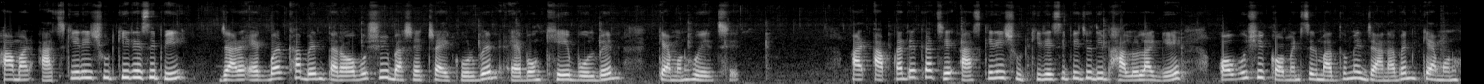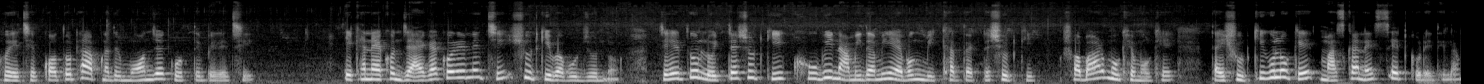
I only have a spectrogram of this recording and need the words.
আমার আজকের এই শুটকি রেসিপি যারা একবার খাবেন তারা অবশ্যই বাসায় ট্রাই করবেন এবং খেয়ে বলবেন কেমন হয়েছে। আর আপনাদের কাছে আজকের এই শুটকি রেসিপি যদি ভালো লাগে, অবশ্যই কমেন্টসের মাধ্যমে জানাবেন কেমন হয়েছে, কতটা আপনাদের মন জয় করতে পেরেছি। এখানে এখন জায়গা করে নিচ্ছি শুটকি বাবুর জন্য। যেহেতু লইট্টা শুটকি খুবই নামি দামি এবং বিখ্যাত একটা শুটকি, সবার মুখে মুখে, তাই শুটকিগুলোকে মাঝখানে সেট করে দিলাম।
